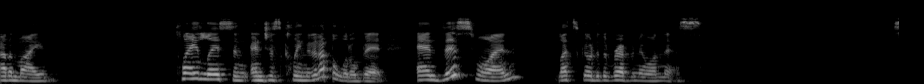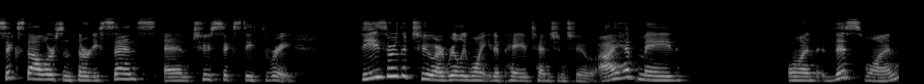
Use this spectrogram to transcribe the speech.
out of my playlist and, and just clean it up a little bit. And this one, let's go to the revenue on this. $6.30 and 263. These are the two I really want you to pay attention to. I have made on this one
